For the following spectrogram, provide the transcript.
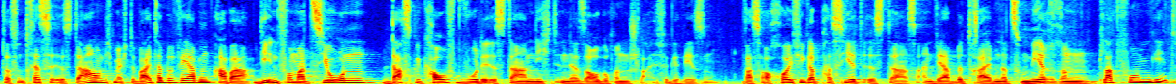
Das Interesse ist da und ich möchte weiter bewerben, aber die Information, dass gekauft wurde, ist da nicht in der sauberen Schleife gewesen. Was auch häufiger passiert ist, dass ein Werbetreibender zu mehreren Plattformen geht,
